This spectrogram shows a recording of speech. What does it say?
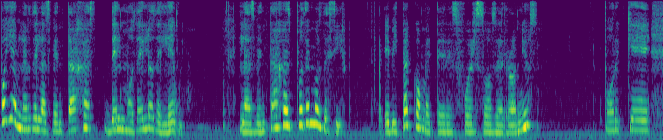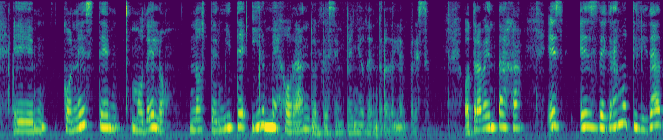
voy a hablar de las ventajas del modelo de Lewin. Las ventajas podemos decir, evita cometer esfuerzos erróneos, porque em, con este modelo nos permite ir mejorando el desempeño dentro de la empresa. Otra ventaja es, es de gran utilidad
